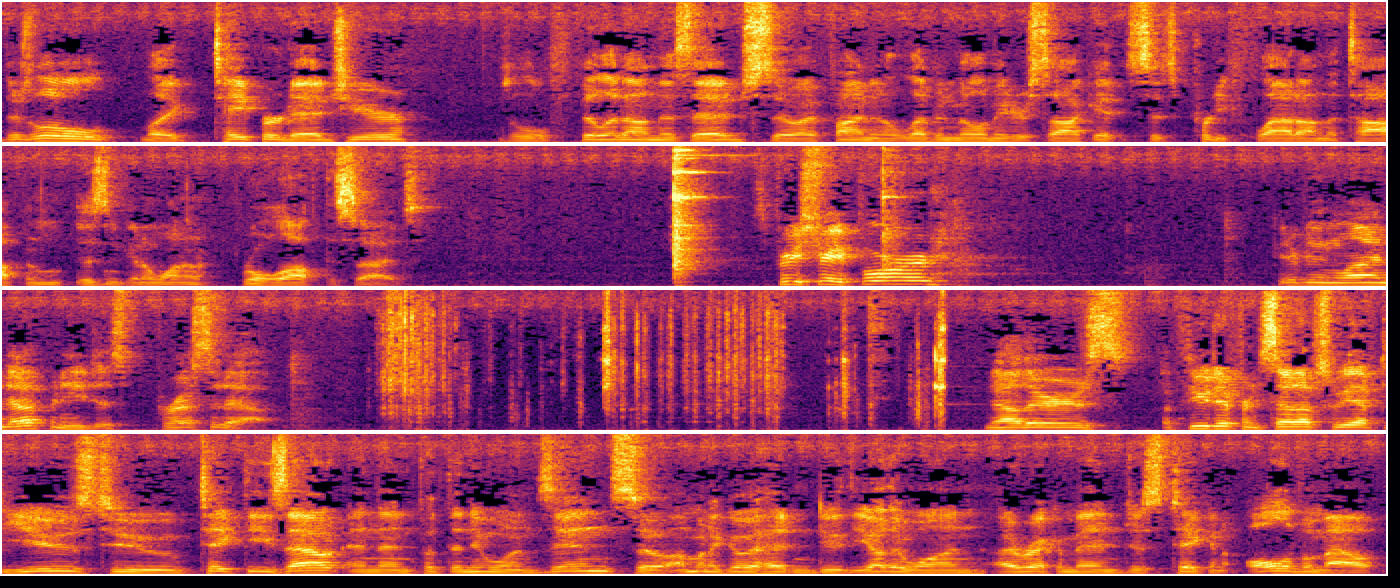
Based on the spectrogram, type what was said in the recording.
there's a little like tapered edge here. There's a little fillet on this edge, so I find an 11 millimeter socket sits pretty flat on the top and isn't going to want to roll off the sides. It's pretty straightforward. Get everything lined up and you just press it out. Now there's a few different setups we have to use to take these out and then put the new ones in. So I'm gonna go ahead and do the other one. I recommend just taking all of them out,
